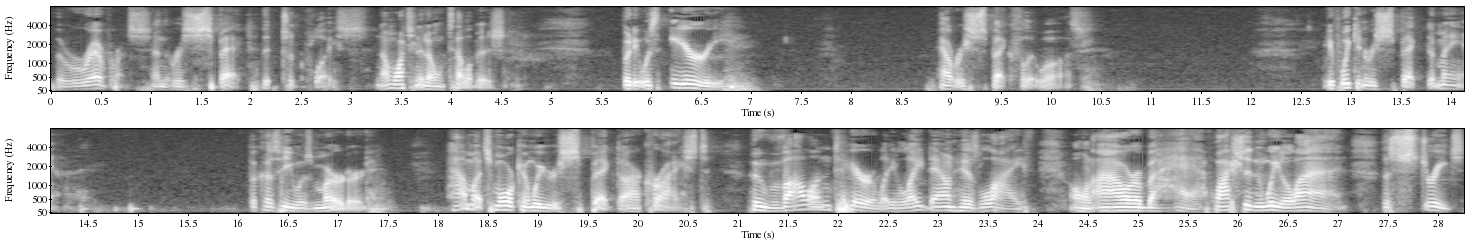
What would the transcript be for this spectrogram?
the reverence, and the respect that took place. And I'm watching it on television. But it was eerie how respectful it was if we can respect a man because he was murdered, how much more can we respect our Christ who voluntarily laid down his life on our behalf? Why shouldn't we line the streets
